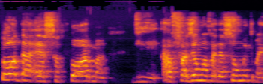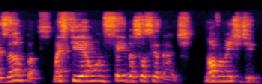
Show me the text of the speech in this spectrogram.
toda essa forma de fazer uma avaliação muito mais ampla, mas que é um anseio da sociedade. Novamente digo,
